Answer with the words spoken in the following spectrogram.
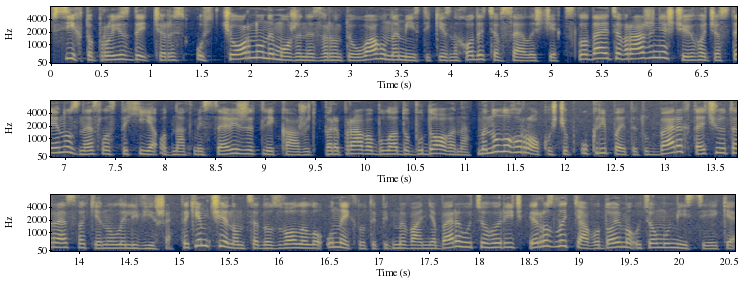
Всі, хто проїздить через Усть-Чорну, не може не звернути увагу на міст, який знаходиться в селищі. Складається враження, що його частину знесла стихія. Однак місцеві житлі кажуть, переправа була добудована минулого року. Щоб укріпити тут берег, течію Тересва кинули лівіше. Таким чином це дозволило уникнути підмивання берегу цьогоріч і розлиття водойми у цьому місці, яке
